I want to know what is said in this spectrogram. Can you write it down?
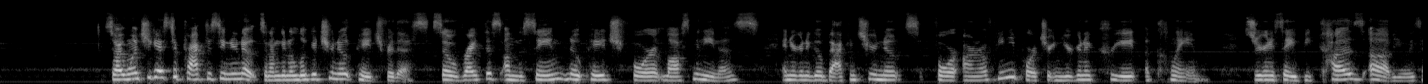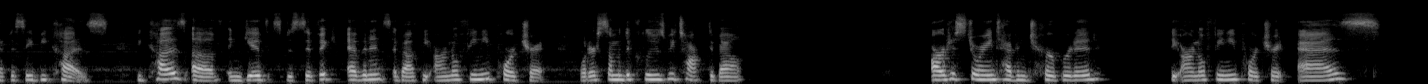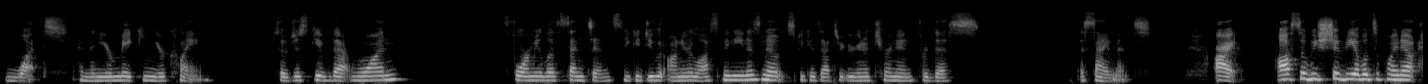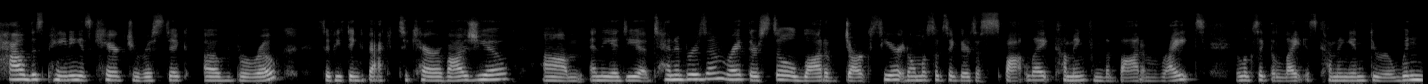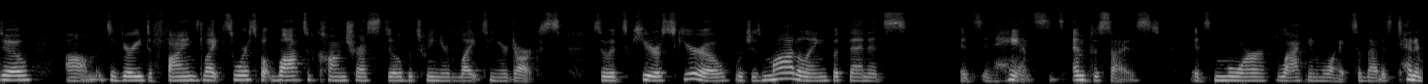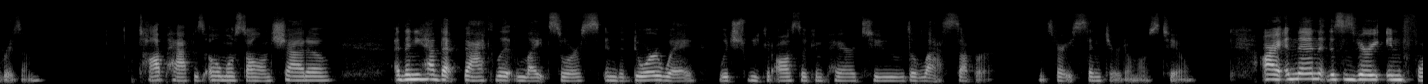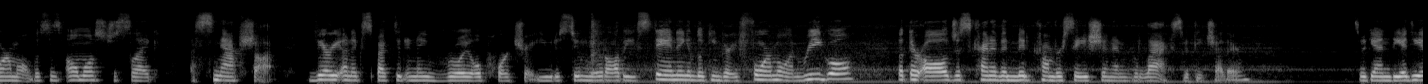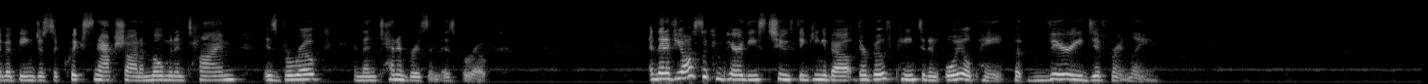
so I want you guys to practice in your notes, and I'm going to look at your note page for this. So write this on the same note page for Las Meninas, and you're going to go back into your notes for Arnolfini portrait, and you're going to create a claim. So you're going to say because of, you always have to say because, because of, and give specific evidence about the Arnolfini portrait. What are some of the clues we talked about? Art historians have interpreted the Arnolfini portrait as what? And then you're making your claim. So just give that one formula sentence. You could do it on your Las Meninas notes because that's what you're going to turn in for this assignment. All right. Also, we should be able to point out how this painting is characteristic of Baroque. So if you think back to Caravaggio, um, and the idea of tenebrism, right? There's still a lot of darks here. It almost looks like there's a spotlight coming from the bottom right. It looks like the light is coming in through a window. Um, it's a very defined light source, but lots of contrast still between your lights and your darks. So it's chiaroscuro, which is modeling, but then it's it's enhanced, it's emphasized, it's more black and white. So that is tenebrism. Top half is almost all in shadow. And then you have that backlit light source in the doorway, which we could also compare to the Last Supper. It's very centered almost too. All right, and then this is very informal. This is almost just like a snapshot, very unexpected in a royal portrait. You would assume they would all be standing and looking very formal and regal, but they're all just kind of in mid conversation and relaxed with each other. So, again, the idea of it being just a quick snapshot, a moment in time, is Baroque, and then Tenebrism is Baroque. And then if you also compare these two, thinking about they're both painted in oil paint, but very differently.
